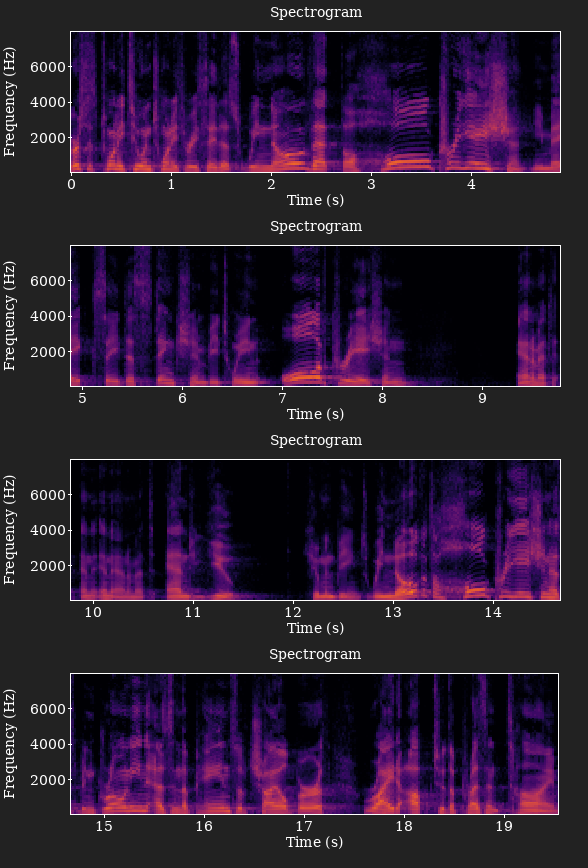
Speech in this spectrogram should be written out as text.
Verses 22 and 23 say this We know that the whole creation, he makes a distinction between all of creation, animate and inanimate, and you, human beings. We know that the whole creation has been groaning as in the pains of childbirth right up to the present time.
